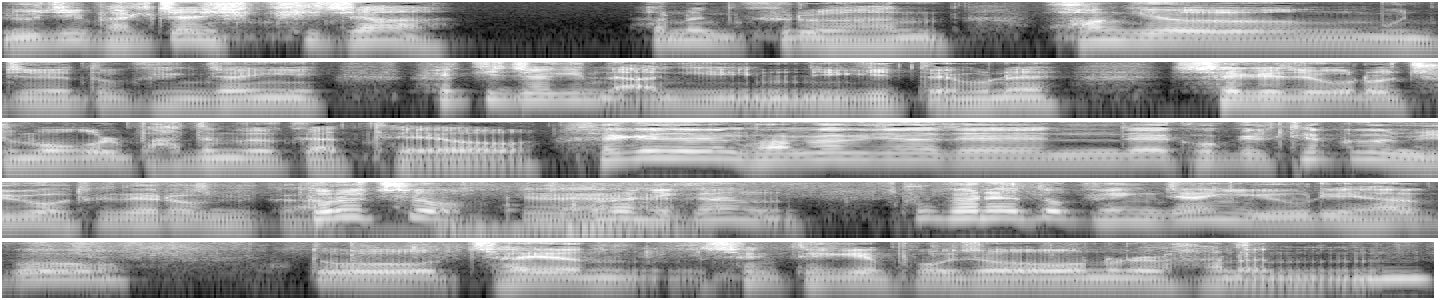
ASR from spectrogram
유지 발전시키자 하는 그러한 환경 문제도 굉장히 획기적인 악인이기 때문에 세계적으로 주목을 받은 것 같아요. 세계적인 관광지가 됐는데 거길 태극을 밀고 어떻게 내려옵니까? 그렇죠. 예. 그러니까 북한에도 굉장히 유리하고 또 자연 생태계 보존을 하는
